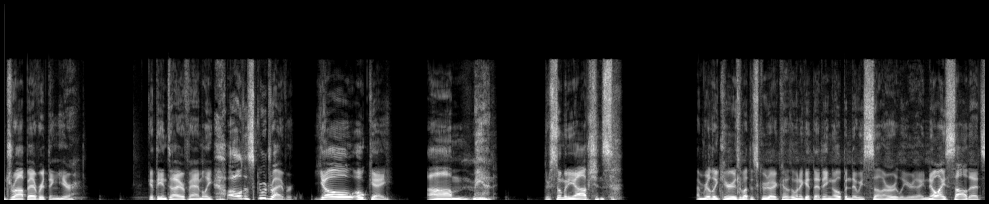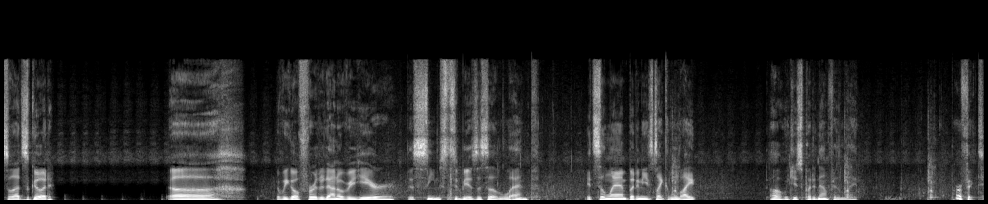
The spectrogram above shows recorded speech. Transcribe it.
Drop everything here. Get the entire family. Oh, the screwdriver. Yo, okay. Um, man, there's so many options. I'm really curious about the screwdriver because I want to get that thing open that we saw earlier. I know I saw that, so that's good. Uh, if we go further down over here, this seems to be, is this a lamp? It's a lamp, but it needs like light. Oh, we just put it down for the light. Perfect.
